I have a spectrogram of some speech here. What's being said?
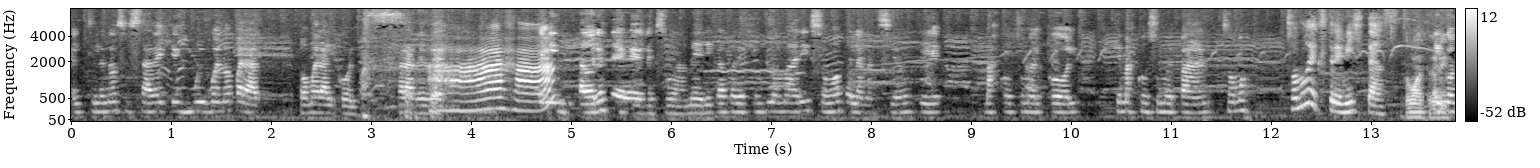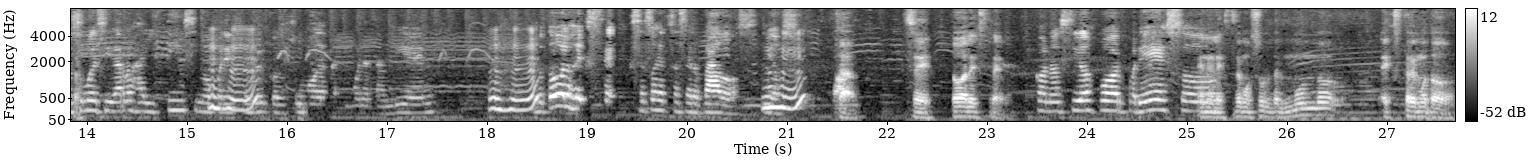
el, chileno se sabe que es muy bueno para tomar alcohol, para beber. Ajá. Los indicadores de, de, Sudamérica, por ejemplo, Mari, somos de la nación que más consume alcohol, que más consume pan. Somos somos extremistas. El consumo de cigarros es altísimo, por ejemplo, el consumo de marihuana también. Como todos los excesos exacerbados. Dios. Claro, sí, todo el extremo. Conocidos por, por eso. En el extremo sur del mundo, extremo todo.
